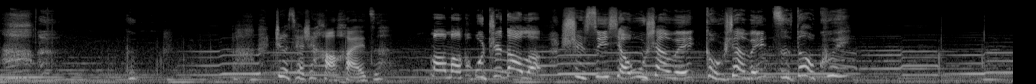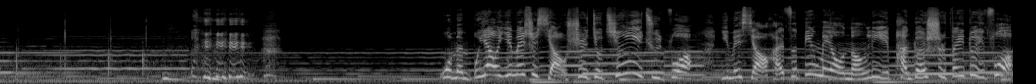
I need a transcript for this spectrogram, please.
啊 这才是好孩子。妈妈，我知道了，事虽小，勿擅为；苟擅为，子道亏。我们不要因为是小事就轻易去做，因为小孩子并没有能力判断是非对错，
